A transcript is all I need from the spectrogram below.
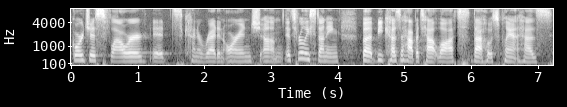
gorgeous flower. It's kind of red and orange. Um, it's really stunning, but because of habitat loss, that host plant has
